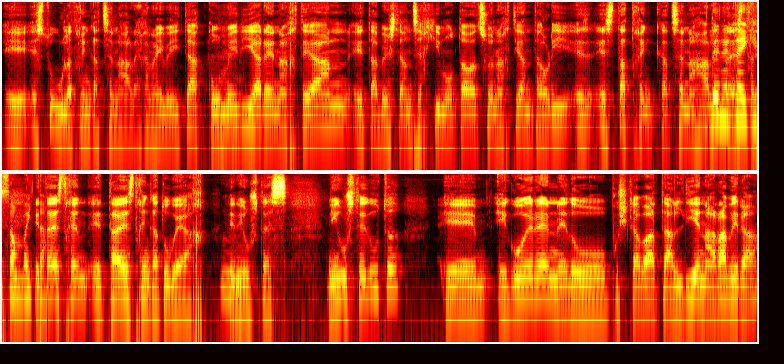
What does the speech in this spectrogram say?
e, ez dugu latrenkatzen ahala, egan nahi behita, komediaren artean eta beste antzerki mota batzuen artean, eta hori ez, ez da trenkatzen ahala, eta, eta, ez, eta ez trenkatu behar, mm. ene ustez. Ni uste dut, e, egoeren edo puxka bat aldien arabera,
